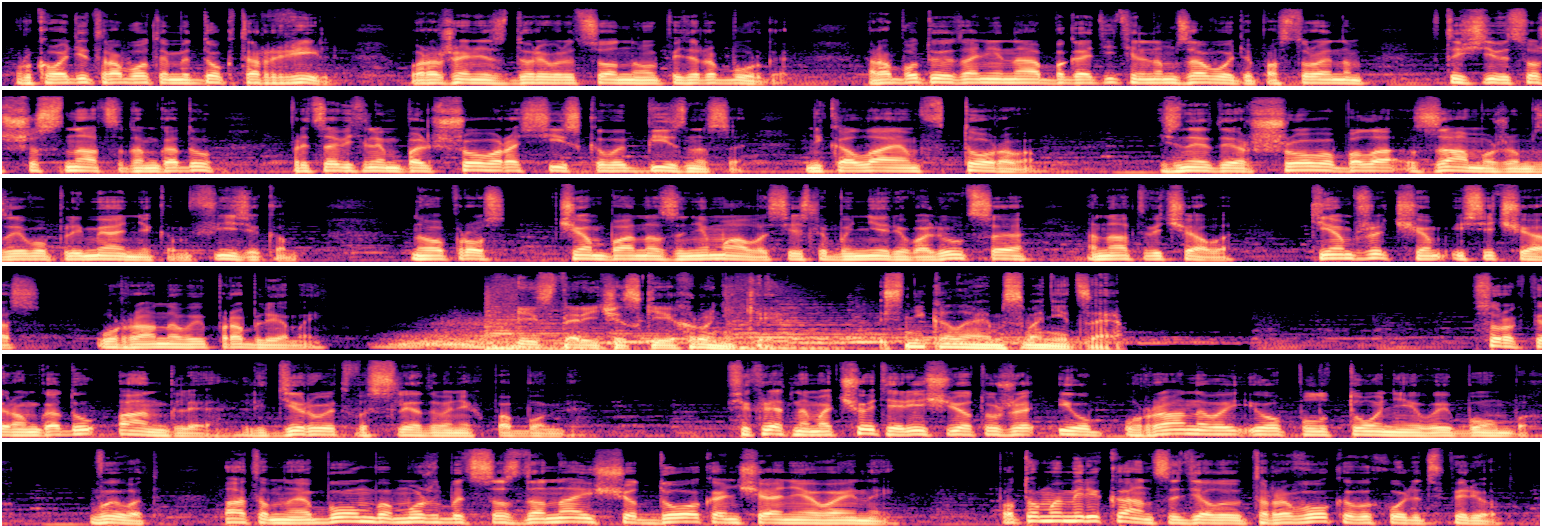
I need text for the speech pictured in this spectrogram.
Руководит работами доктор Риль, уроженец дореволюционного Петербурга. Работают они на обогатительном заводе, построенном в 1916 году представителем большого российского бизнеса Николаем Второвым. Зинаида Ершова была замужем за его племянником, физиком – на вопрос, чем бы она занималась, если бы не революция, она отвечала тем же, чем и сейчас – урановой проблемой. Исторические хроники с Николаем Сванидзе. В 1941 году Англия лидирует в исследованиях по бомбе. В секретном отчете речь идет уже и об урановой, и о плутониевой бомбах. Вывод – атомная бомба может быть создана еще до окончания войны. Потом американцы делают рывок и выходят вперед –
